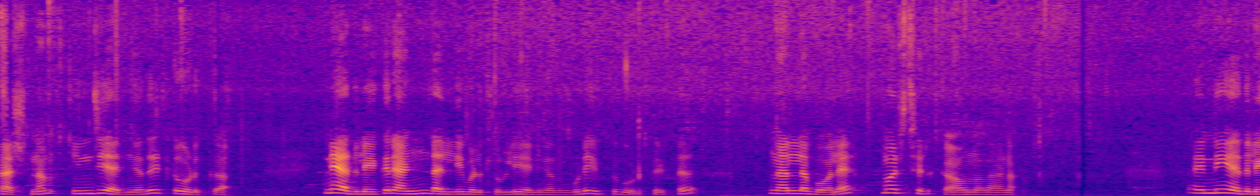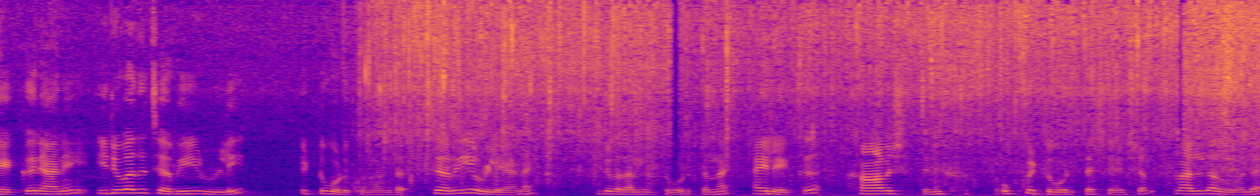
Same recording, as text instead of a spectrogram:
കഷ്ണം ഇഞ്ചി അരിഞ്ഞത് ഇട്ട് കൊടുക്കുക. ഇനി അതിലേക്ക് രണ്ടല്ലി വെളുത്തുള്ളി അരിഞ്ഞതും കൂടി ഇട്ട് കൊടുത്തിട്ട് നല്ലപോലെ മുരിച്ചെടുക്കാവുന്നതാണ് ഇനി അതിലേക്ക് ഞാൻ ഇരുപത് ചെറിയ ഉള്ളി ഇട്ട് കൊടുക്കുന്നുണ്ട്. ചെറിയ ഉള്ളിയാണ് ഇരുപതെണ്ണം ഇട്ട് കൊടുക്കുന്നത്. അതിലേക്ക് ആവശ്യത്തിന് ഉപ്പിട്ട് കൊടുത്ത ശേഷം നല്ലതുപോലെ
